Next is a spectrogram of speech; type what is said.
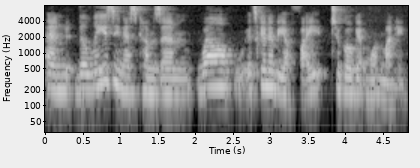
And the laziness comes in, well, it's going to be a fight to go get more money.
